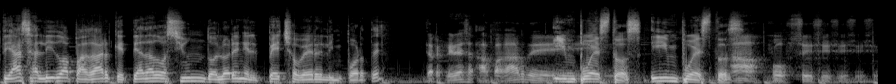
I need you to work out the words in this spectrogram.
¿te ha salido a pagar que te ha dado así un dolor en el pecho ver el importe? ¿Te refieres a pagar de... Impuestos, impuestos. Ah, uf, sí, sí, sí, sí, sí.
